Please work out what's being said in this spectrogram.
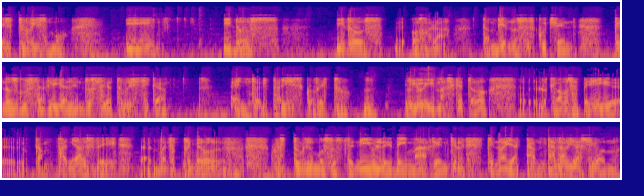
el turismo y, y dos y dos ojalá también nos escuchen que nos gustaría la industria turística en todo el país correcto y, y más que todo lo que vamos a pedir eh, campañas de bueno primero turismo sostenible de imagen que, que no haya tanta variación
